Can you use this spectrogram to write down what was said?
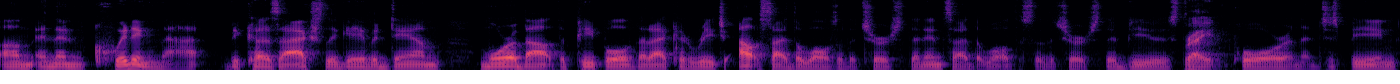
Um, and then quitting that because I actually gave a damn more about the people that I could reach outside the walls of the church than inside the walls of the church, the abused, right. poor, and then just being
